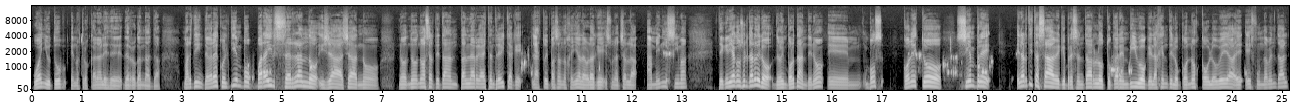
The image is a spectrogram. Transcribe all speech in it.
o en YouTube en nuestros canales de, de Rock and Data. Martín, te agradezco el tiempo para ir cerrando y ya, ya no, no, no, no hacerte tan, tan larga esta entrevista, que la estoy pasando genial, la verdad que es una charla amenísima. Te quería consultar de lo, de lo importante, ¿no? Em, vos con esto siempre el artista sabe que presentarlo, tocar en vivo, que la gente lo conozca o lo vea e, es, fundamental.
